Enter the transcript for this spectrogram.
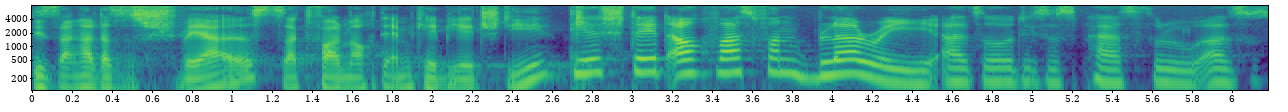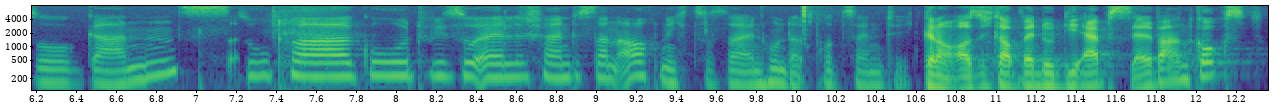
Die sagen halt, dass es schwer ist, sagt vor allem auch der MKBHD. Hier steht auch was von blurry, also dieses Pass-Through. Also so ganz super gut visuell scheint es dann auch nicht zu sein, hundertprozentig. Genau, also ich glaube, wenn du die Apps selber anguckst,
